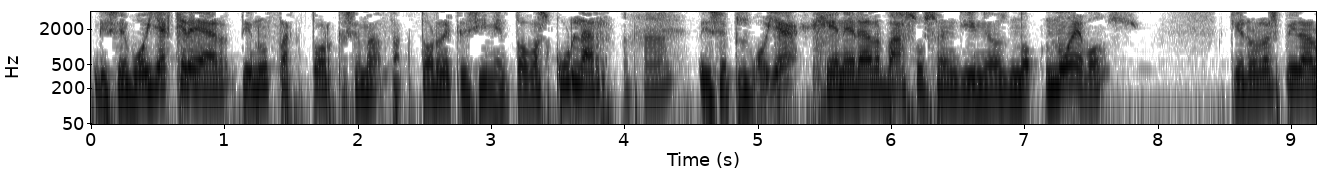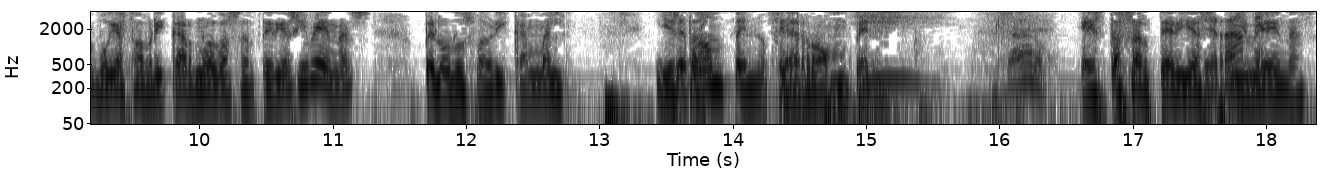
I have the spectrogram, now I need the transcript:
dice, voy a crear, tiene un factor que se llama factor de crecimiento vascular. Ajá. Dice, pues voy a generar vasos sanguíneos no- nuevos. Quiero respirar, voy a fabricar nuevas arterias y venas, pero los fabrican mal. Y se rompen, ¿o qué? Se rompen. Claro. Estas arterias y venas,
